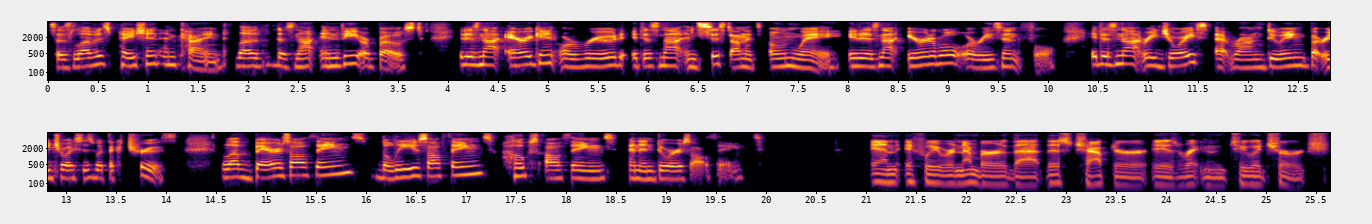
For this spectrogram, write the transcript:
says, Love is patient and kind. Love does not envy or boast. It is not arrogant or rude. It does not insist on its own way. It is not irritable or resentful. It does not rejoice at wrongdoing, but rejoices with the truth. Love bears all things, believes all things, hopes all things, and endures all things. And if we remember that this chapter is written to a church,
